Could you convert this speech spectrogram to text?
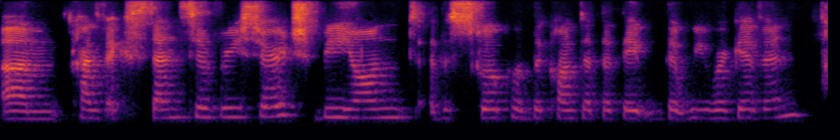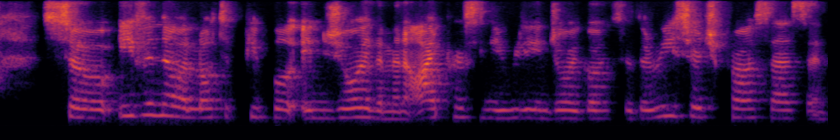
um, kind of extensive research beyond the scope of the content that they that we were given. So even though a lot of people enjoy them, and I personally really enjoy going through the research process and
